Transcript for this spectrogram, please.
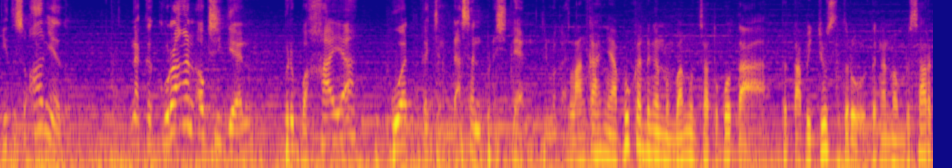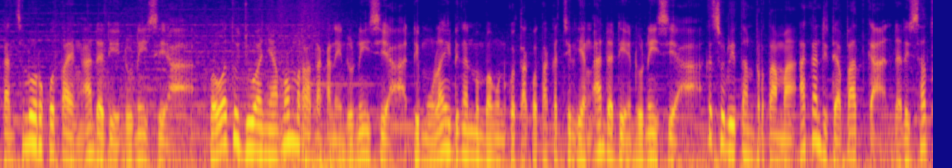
Itu soalnya tuh. Nah, kekurangan oksigen berbahaya buat kecerdasan presiden. Terima kasih. Langkahnya bukan dengan membangun satu kota, tetapi justru dengan membesarkan seluruh kota yang ada di Indonesia. Bahwa tujuannya memeratakan Indonesia dimulai dengan membangun kota-kota kecil yang ada di Indonesia. Kesulitan pertama akan didapatkan dari 1,9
